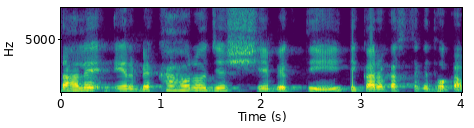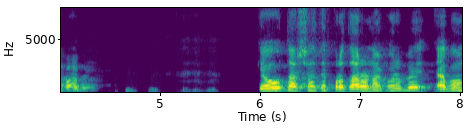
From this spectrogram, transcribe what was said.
তাহলে এর ব্যাখ্যা হলো যে সে ব্যক্তি কারও কাছ থেকে ধোকা পাবে। কেউ তার সাথে প্রতারণা করবে এবং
